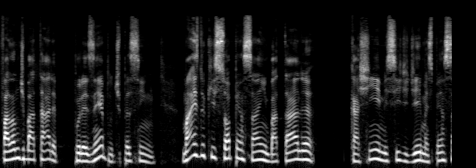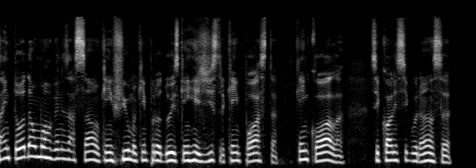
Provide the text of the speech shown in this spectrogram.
Falando de batalha, por exemplo, tipo assim, mais do que só pensar em batalha, caixinha, MC, DJ, mas pensar em toda uma organização, quem filma, quem produz, quem registra, quem posta, quem cola, se cola em segurança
